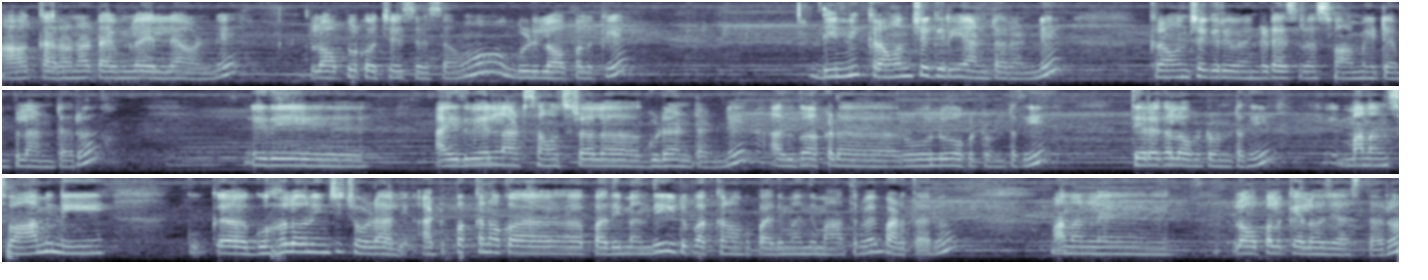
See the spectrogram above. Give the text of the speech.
ఆ కరోనా టైంలో వెళ్ళామండి. లోపలికి వచ్చేసేసాము గుడి లోపలికి. దీన్ని క్రౌంచగిరి అంటారండి. క్రౌంచగిరి వెంకటేశ్వర స్వామి టెంపుల్ అంటారు. ఇది ఐదు వేల నాటి సంవత్సరాల గుడి అంటండి. అదిగో అక్కడ రోలు ఒకటి ఉంటుంది తిరగలు ఒకటి ఉంటుంది. మనం స్వామిని గుహలో నుంచి చూడాలి. అటు పక్కన ఒక పది మంది ఇటు పక్కన ఒక పది మంది మాత్రమే పడతారు. మనల్ని లోపలికి ఎలో చేస్తారు.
